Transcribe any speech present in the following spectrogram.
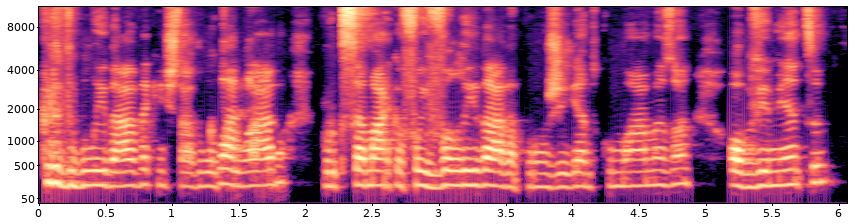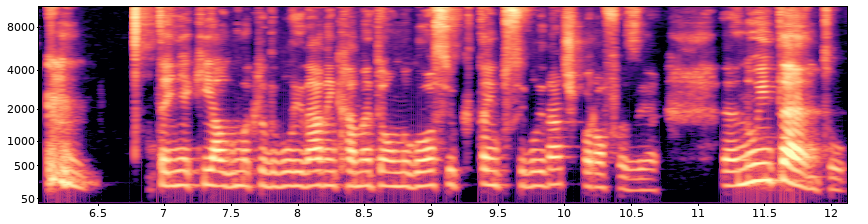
credibilidade a quem está do outro claro. lado, porque se a marca foi validada por um gigante como a Amazon, obviamente tem aqui alguma credibilidade em que realmente é um negócio que tem possibilidades para o fazer. Ah, no entanto,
